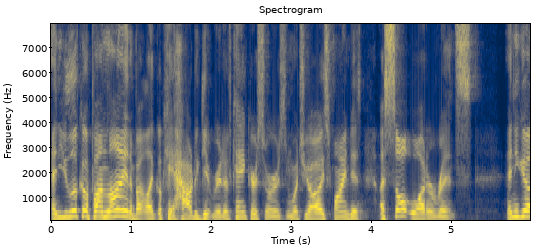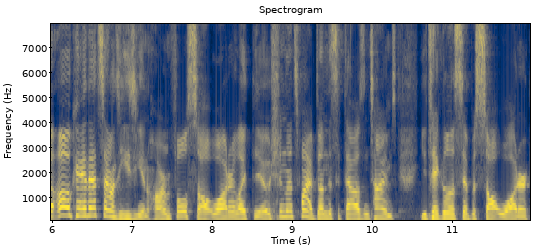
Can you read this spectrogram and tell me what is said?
And you look up online about like, okay, how to get rid of canker sores. And what you always find is a saltwater rinse. And you go, oh, okay, that sounds easy and harmful. Salt water like the ocean, that's fine. I've done this a thousand times. You take a little sip of salt water,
